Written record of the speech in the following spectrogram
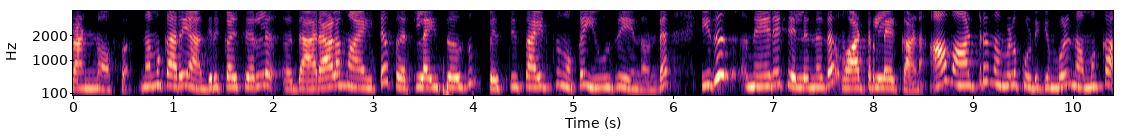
റൺ ഓഫ് നമുക്കറിയാം അഗ്രികൾച്ചറിൽ ധാരാളമായിട്ട് ഫെർട്ടിലൈസേഴ്സും പെസ്റ്റിസൈഡ്സും ഒക്കെ യൂസ് ചെയ്യുന്നുണ്ട്. ഇത് നേരെ ചെല്ലുന്നത് വാട്ടറിലേക്കാണ് ആ വാട്ടർ നമ്മൾ കുടിക്കുമ്പോൾ നമുക്ക്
